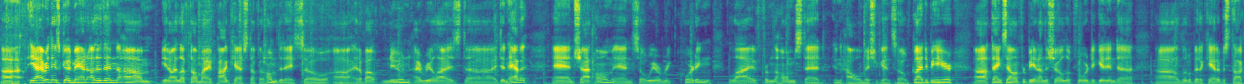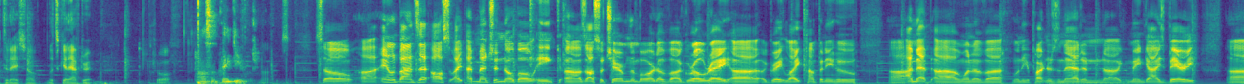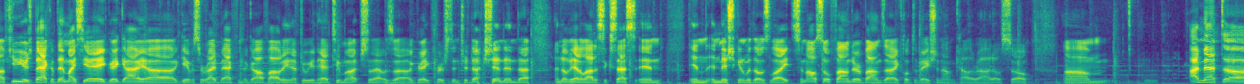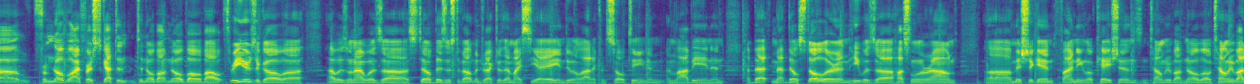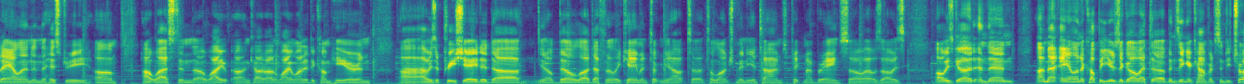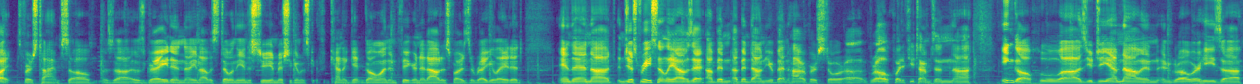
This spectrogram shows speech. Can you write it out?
Uh, yeah, everything's good, man. Other than um, you know, I left all my podcast stuff at home today. So uh, at about noon, I realized uh, I didn't have it and shot home, and so we are recording live from the homestead in Howell, Michigan. So glad to be here. Uh, thanks, Alan, for being on the show. Look forward to get into uh, a little bit of cannabis talk today. So let's get after it. Cool. Awesome. Thank you. So, uh, Alan Bonsett, also, I, I, mentioned Nobo Inc. Uh, I was also chairman of the board of uh, GrowRay, uh, a great light company who uh, I met uh, one of one of your partners in that and main guys, Barry, a few years back of the MICIA. Great guy, gave us a ride back from the golf outing after we had had too much. So that was a great first introduction, and I know we had a lot of success in, in in Michigan with those lights, and also founder of Bonsai Cultivation out in Colorado. So. Um, I met uh, from Nobo. I first got to, to know about Nobo about three years ago. Uh, I was when I was uh, still business development director of the MICIA and doing a lot of consulting and, and lobbying. And I bet, met Bill Stoller, and he was uh, hustling around uh, Michigan, finding locations and telling me about Nobo, telling me about Alan and the history um, out west and uh, why in Colorado and why I wanted to come here. And uh, I always appreciated, uh, you know, Bill uh, definitely came and took me out to, to lunch many a times, picked my brain, so that was always always good. And then I met Alan a couple years ago at the Benzinga conference in Detroit, first time, so it was uh, it was great. And uh, you know, I was still in the industry, and Michigan was kind of getting going and figuring it out as far as the regulated. And then uh, and just recently, I was at I've been I've been down to your Benton Harbor store uh, grow quite a few times, and uh, Ingo, who uh, is your GM now and, and grower. He's uh,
